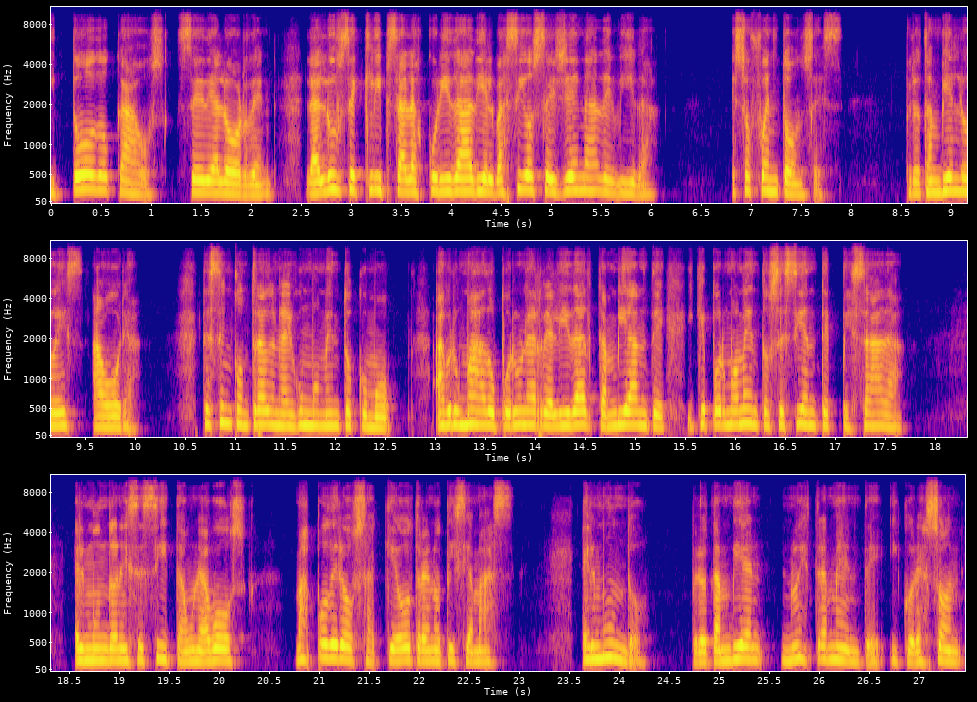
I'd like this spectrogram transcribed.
y todo caos cede al orden. La luz eclipsa la oscuridad y el vacío se llena de vida. Eso fue entonces, pero también lo es ahora. ¿Te has encontrado en algún momento como abrumado por una realidad cambiante y que por momentos se siente pesada? El mundo necesita una voz más poderosa que otra noticia más. El mundo pero también nuestra mente y corazón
